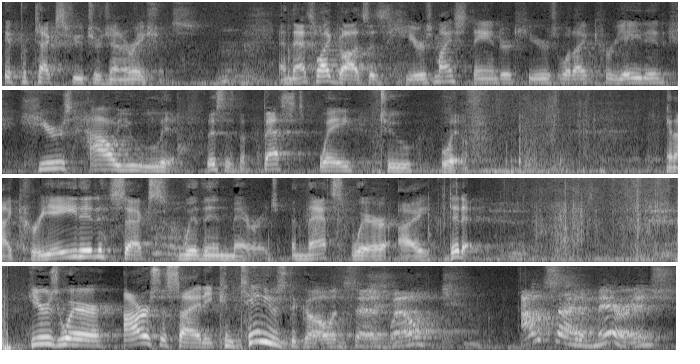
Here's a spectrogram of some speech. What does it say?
it protects future generations. And that's why God says, here's my standard, here's what I created, here's how you live. This is the best way to live. And I created sex within marriage. And that's where I did it. Here's where our society continues to go and says, well, outside of marriage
